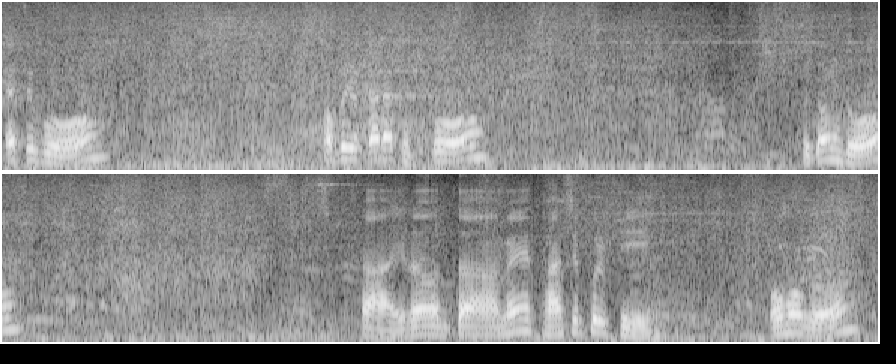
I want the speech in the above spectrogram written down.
빼주고, W 깔아줬고, 그 정도. 자, 이런 다음에 다시 풀피. 오목은.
